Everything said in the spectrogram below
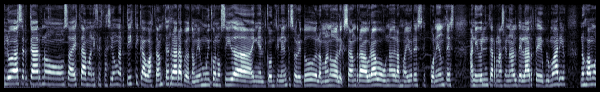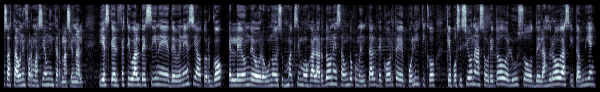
Y luego acercarnos a esta manifestación artística bastante rara, pero también muy conocida en el continente, sobre todo de la mano de Alexandra Bravo, una de las mayores exponentes a nivel internacional del arte de plumario, nos vamos hasta una información internacional. Y es que el Festival de Cine de Venecia otorgó el León de Oro, uno de sus máximos galardones, a un documental de corte político que posiciona sobre todo el uso de las drogas y también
